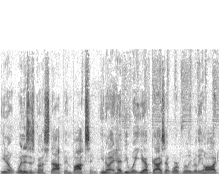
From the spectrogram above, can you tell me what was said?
you know, when is this going to stop in boxing? You know, at heavyweight, you have guys that work really, really hard.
